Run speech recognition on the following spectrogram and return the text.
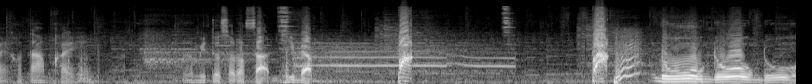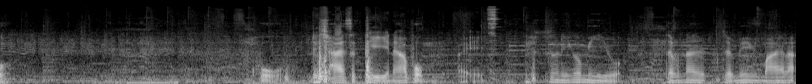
ครเขาตามใครเรามีตัวสอดรักษาที่แบบ ปัก ปัก ดูดูดูโหได้ใช้สักทีนะครับผมไอเครื่องนี้ก็มีอยู่ แต่มันน่าจะไม่มีไม้ละ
